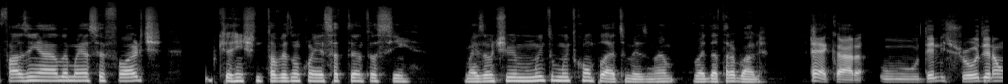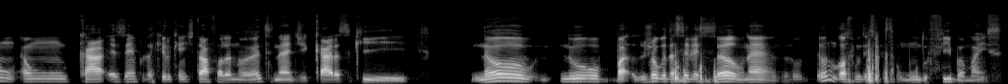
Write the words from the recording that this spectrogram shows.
fazem a Alemanha ser forte, que a gente talvez não conheça tanto assim. Mas é um time muito, muito completo mesmo, é, vai dar trabalho. É, cara, o Dennis Schroeder é um, é um exemplo daquilo que a gente estava falando antes, né? De caras que no, no jogo da seleção, né? Eu não gosto muito da expressão mundo FIBA, mas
